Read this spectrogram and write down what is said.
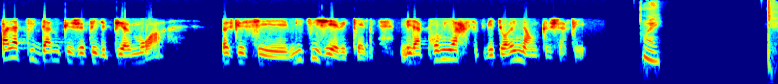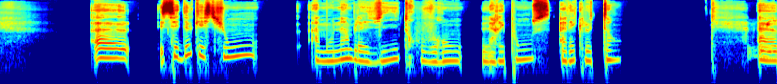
pas la petite dame que je fais depuis un mois, parce que c'est mitigé avec elle. Mais la première, ça fait bientôt un an que je la fais. Ouais. Euh, ces deux questions, à mon humble avis, trouveront la réponse avec le temps. Euh,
